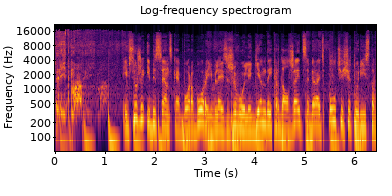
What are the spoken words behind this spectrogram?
ритма. И все же Ибисенская Бора-Бора, являясь живой легендой, продолжает собирать полчища туристов,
